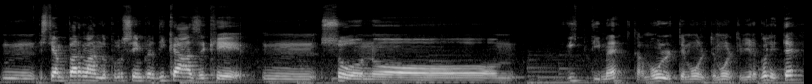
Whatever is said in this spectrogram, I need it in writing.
mh, stiamo parlando pur sempre di case che mh, sono vittime, tra molte, molte, molte virgolette,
